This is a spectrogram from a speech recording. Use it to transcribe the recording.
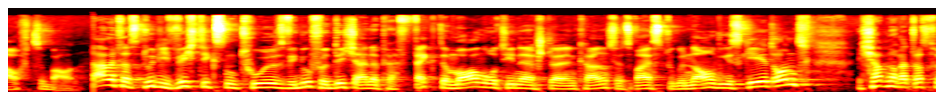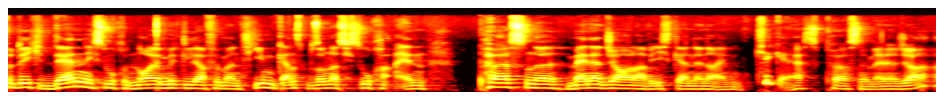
aufzubauen. Damit hast du die wichtigsten Tools, wie du für dich eine perfekte Morgenroutine erstellen kannst. Jetzt weißt du genau, wie es geht. Und ich habe noch etwas für dich, denn ich suche neue Mitglieder für mein Team. Ganz besonders, ich suche einen Personal Manager oder wie ich es gerne nenne, einen Kick-Ass Personal Manager,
